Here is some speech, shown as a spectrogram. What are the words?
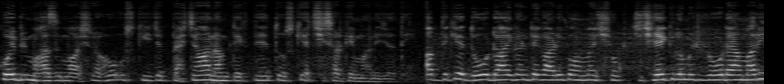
کوئی بھی مہذب معاشرہ ہو اس کی جب پہچان ہم دیکھتے ہیں تو اس کی اچھی سڑکیں مانی جاتی ہیں۔ اب دیکھیے دو ڈھائی گھنٹے گاڑی کو ہمیں چھ کلو میٹر روڈ ہے ہماری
